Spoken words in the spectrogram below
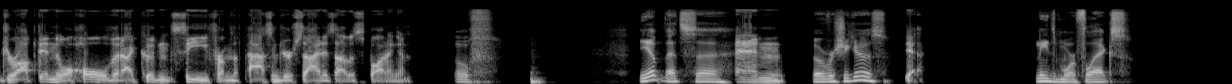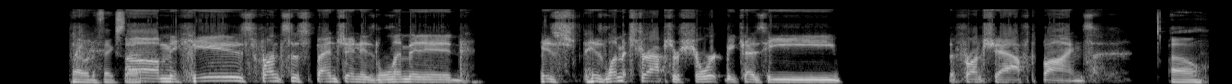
dropped into a hole that i couldn't see from the passenger side as i was spotting him Oof. Yep, that's uh and over she goes. Yeah. Needs more flex. Probably would have fixed that. um his front suspension is limited his his limit straps are short because he the front shaft binds oh.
